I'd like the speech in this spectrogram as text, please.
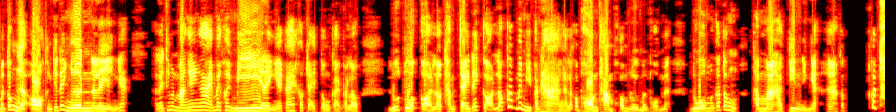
มันต้องเหงื่อออกถึงจะได้เงินอะไรอย่างเงี้ย อะไรที่มันมาง่าย ๆ ไม่ค่อยมีอะไรอย่างเงี้ยก็ให้เข้าใจตรงกันเพราะเรารู้ตัวก่อนเราทำใจได้ก่อนเราก็ไม่มีปัญหาไงแล้วก็พร้อมทำพร้อมลุยเหมือนผมเนี่ยดวงมันก็ต้องทำมาหากินอย่างเงี้ยอะก็ก็ท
